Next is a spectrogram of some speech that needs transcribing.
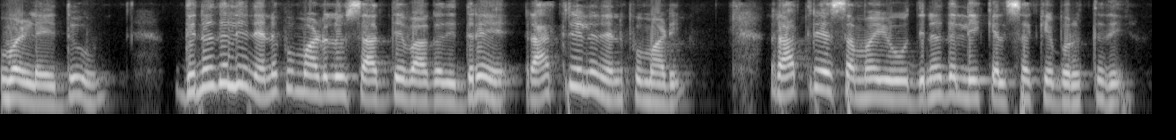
ಒಳ್ಳೆಯದು. ದಿನದಲ್ಲಿ ನೆನಪು ಮಾಡಲು ಸಾಧ್ಯವಾಗದಿದ್ದರೆ ರಾತ್ರಿಯಲ್ಲಿ ನೆನಪು ಮಾಡಿ. ರಾತ್ರಿಯ ಸಮಯವು ದಿನದಲ್ಲಿ ಕೆಲಸಕ್ಕೆ ಬರುತ್ತದೆ.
